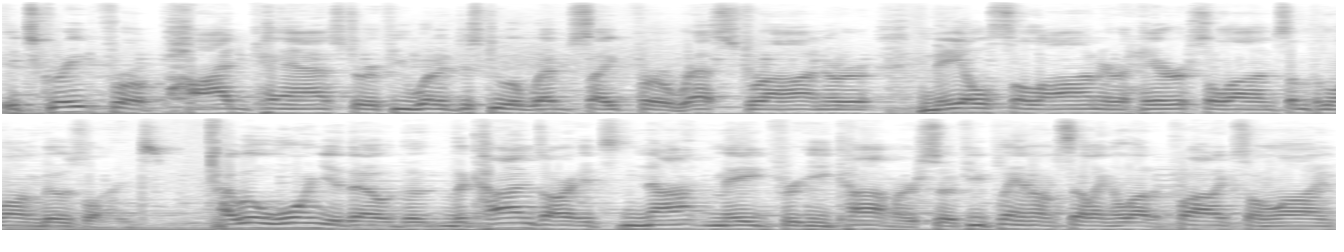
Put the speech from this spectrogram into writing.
It's great for a podcast or if you want to just do a website for a restaurant or nail salon or hair salon something along those lines I will warn you though the the cons are it's not made for e-commerce. So if you plan on selling a lot of products online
